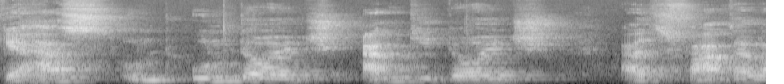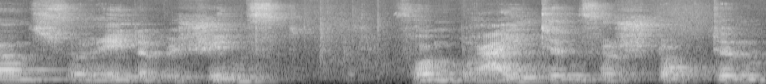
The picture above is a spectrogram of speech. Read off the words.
gehasst und undeutsch, antideutsch, als Vaterlandsverräter beschimpft, vom breiten, verstockten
